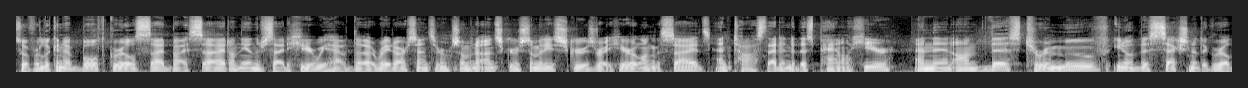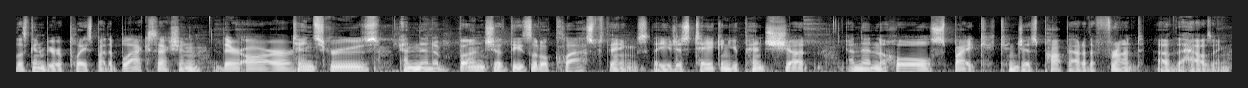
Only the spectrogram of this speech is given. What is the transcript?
so if we're looking at both grills side by side, on the other side here we have the radar sensor. So I'm to unscrew some of these screws right here along the sides and toss that into this panel here. And then on this, to remove, you know, this section of the grill that's going to be replaced by the black section, there are 10 screws and then a bunch of these little clasp things that you just take and you pinch shut and then the whole spike can just pop out of the front of the housing.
